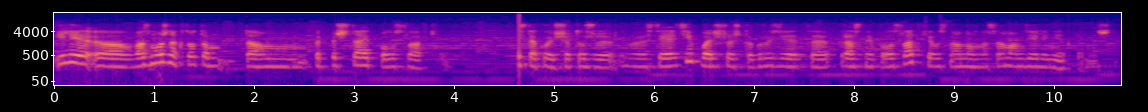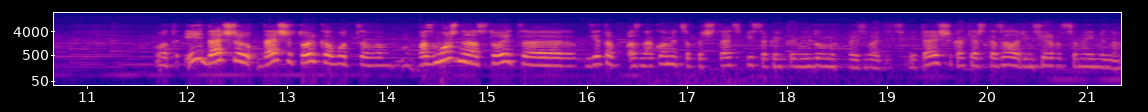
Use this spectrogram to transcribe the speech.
Или, э, возможно, кто-то там предпочитает полусладкие. Есть такой еще тоже э, стереотип большой, что Грузия это красные полусладкие, в основном на самом деле нет, конечно. Вот. И дальше, дальше только вот, э, возможно, стоит где-то ознакомиться, почитать список рекомендуемых производителей. Дальше, как я сказала, ориентироваться на имена.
